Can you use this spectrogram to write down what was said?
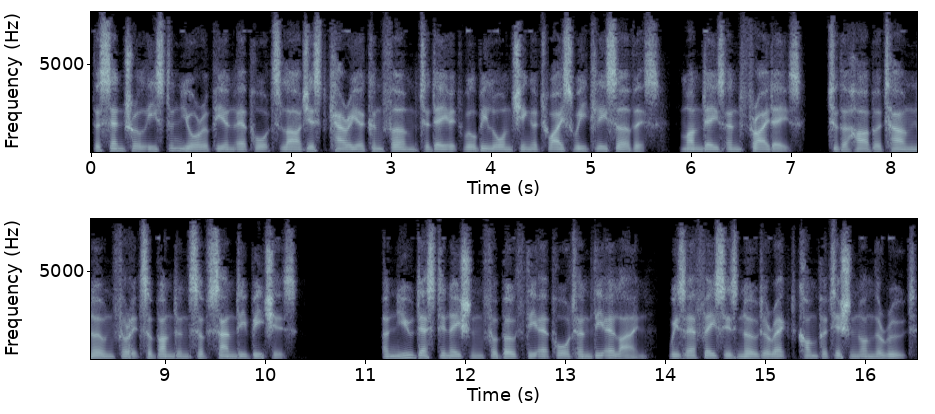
The Central Eastern European airport's largest carrier confirmed today it will be launching a twice-weekly service, Mondays and Fridays, to the harbour town known for its abundance of sandy beaches. A new destination for both the airport and the airline, Wizz Air faces no direct competition on the route,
